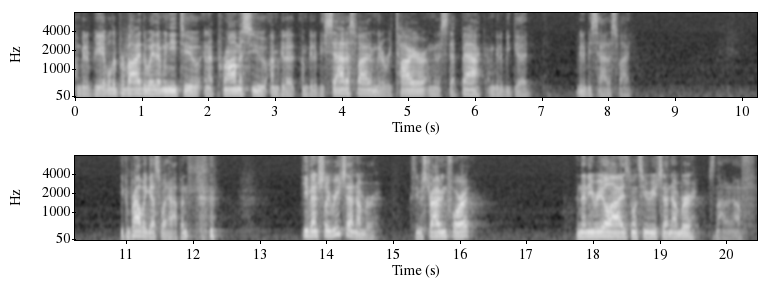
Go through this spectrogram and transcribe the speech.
I'm going to be able to provide the way that we need to, and I promise you, I'm going to, I'm going to be satisfied. I'm going to retire. I'm going to step back. I'm going to be good. I'm going to be satisfied. You can probably guess what happened. he eventually reached that number because he was striving for it. And then he realized once he reached that number, it's not enough.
